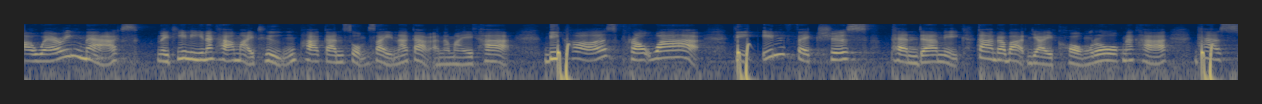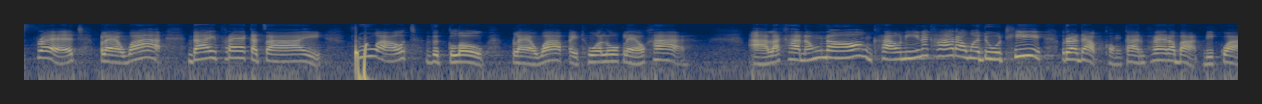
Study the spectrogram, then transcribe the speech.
are wearing masks ในที่นี้นะคะหมายถึงพากันสวมใส่หน้ากากอนามัยค่ะ because เพราะว่า the infectious pandemic การระบาดใหญ่ของโรคนะคะ has spread แปลว่า ได้แพร่กระจาย throughout the globe แปลว่าไปทั่วโลกแล้วค่ะเอาละค่ะน้องๆ คราวนี้นะคะเรามาดูที่ระดับของการแพร่ระบาดดีกว่า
